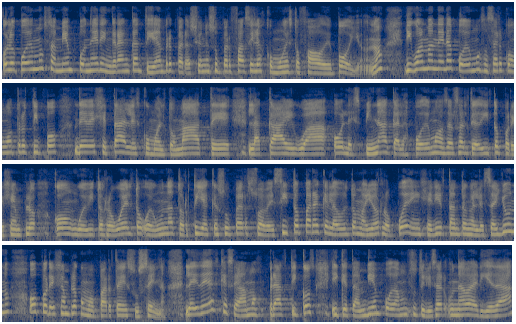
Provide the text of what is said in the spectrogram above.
O lo podemos también poner en gran cantidad en preparaciones súper fáciles como un estofado de pollo, ¿no? De igual manera podemos hacer con otro tipo de vegetales como el tomate, la caigua o la espinaca. Las podemos hacer salteaditos, por ejemplo, con huevitos revueltos o en una tortilla que es súper suavecito para que el adulto mayor lo pueda ingerir tanto en el desayuno o, por ejemplo, como parte de su cena. La idea es que seamos prácticos y que también podamos utilizar una variedad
